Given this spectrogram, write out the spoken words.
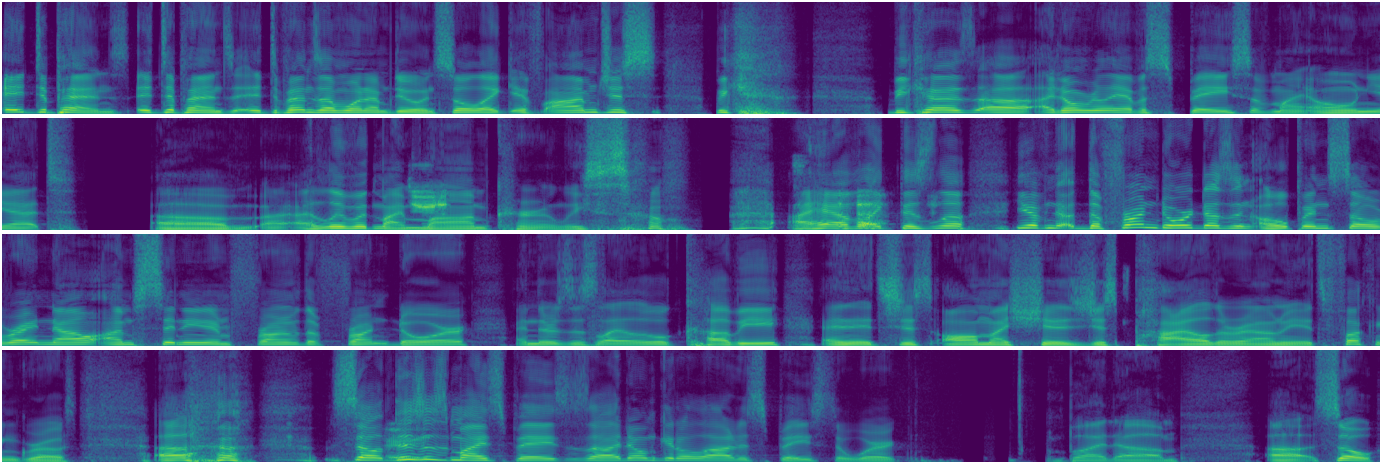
it depends. It depends. It depends on what I'm doing. So like if I'm just because because uh, I don't really have a space of my own yet. Um, I, I live with my mom currently, so I have like this little. You have no, the front door doesn't open, so right now I'm sitting in front of the front door, and there's this like little cubby, and it's just all my shit is just piled around me. It's fucking gross. Uh, so this is my space, so I don't get a lot of space to work. But um, uh, so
